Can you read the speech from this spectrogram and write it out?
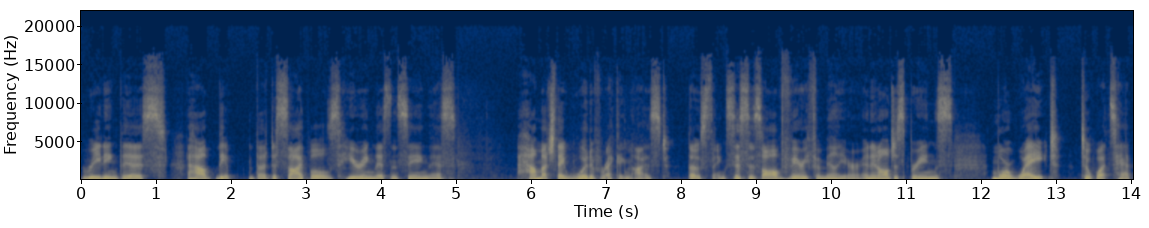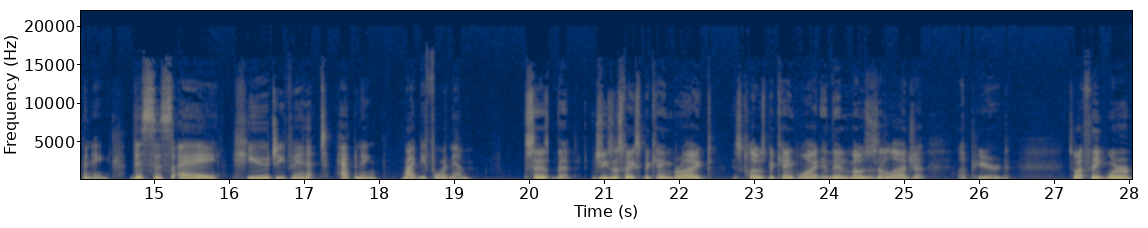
reading this, how the the disciples hearing this and seeing this, how much they would have recognized those things. This is all very familiar and it all just brings more weight to what's happening. This is a huge event happening right before them. It says that Jesus' face became bright, his clothes became white, and then Moses and Elijah appeared. So I think we're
